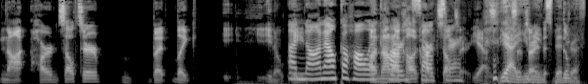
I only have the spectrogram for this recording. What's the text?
not hard seltzer, but like you know a, non-alcoholic, a non-alcoholic hard, hard seltzer. seltzer. Yes. Yeah, So, you sorry, mean the- Spindrift.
